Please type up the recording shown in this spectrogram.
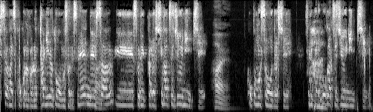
3月9日の谷の塔もそうですね。で、はい、えー、それから4月12日。はい。ここもそうだし。それから5月12日。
